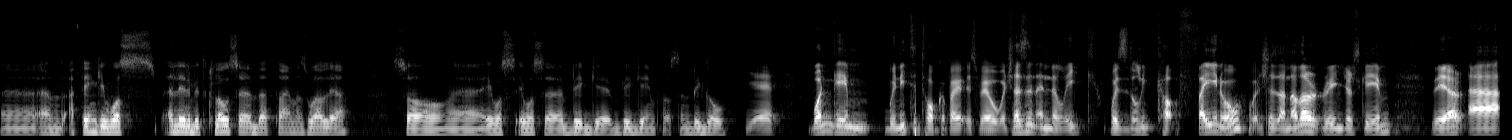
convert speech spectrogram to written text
uh, and I think it was a little bit closer at that time as well. Yeah, so uh, it was it was a big uh, big game for us and big goal. Yeah. One game we need to talk about as well, which isn't in the league, was the League Cup final, which is another Rangers game. There, uh,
